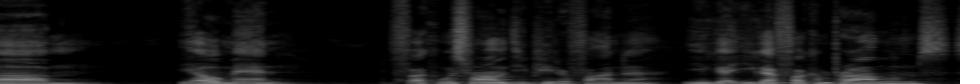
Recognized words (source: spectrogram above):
um, yo man, fuck, what's wrong with you, Peter Fonda? You got you got fucking problems.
